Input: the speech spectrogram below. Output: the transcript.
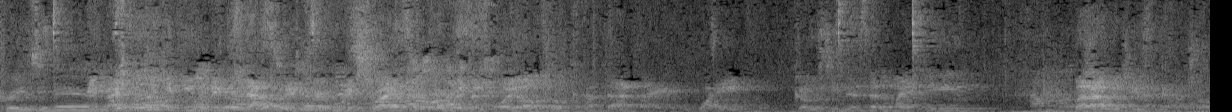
crazy man? I feel like if you Like mix a that with your guy? moisturizer or I with an oil, it'll cut that like white ghostiness that it might be. how much? But I would use natural.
